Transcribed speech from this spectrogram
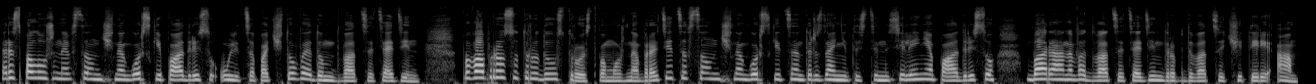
расположенное в Солнечногорске по адресу улица Почтовая, дом 21. По вопросу трудоустройства можно обратиться в Солнечногорский центр занятости населения по адресу Баранова, 21, дробь 24А.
